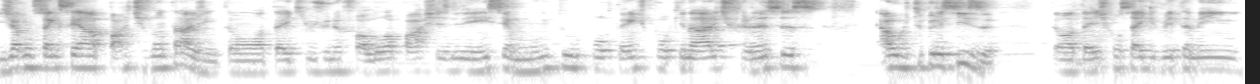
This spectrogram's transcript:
e já consegue ser a parte de vantagem. Então até que o Júnior falou, a parte de resiliência é muito importante porque na área de finanças é algo que tu precisa. Então até a gente consegue ver também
